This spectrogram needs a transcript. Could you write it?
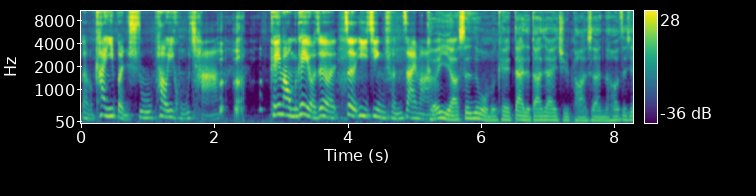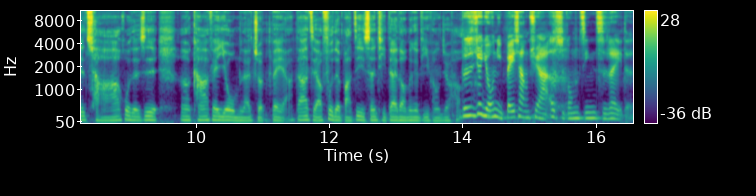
呃看一本书，泡一壶茶。可以吗？我们可以有这个这个意境存在吗？可以啊，甚至我们可以带着大家一起爬山，然后这些茶或者是呃咖啡由我们来准备啊，大家只要负责把自己身体带到那个地方就好。不是就由你背上去啊，二十公斤之类的，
